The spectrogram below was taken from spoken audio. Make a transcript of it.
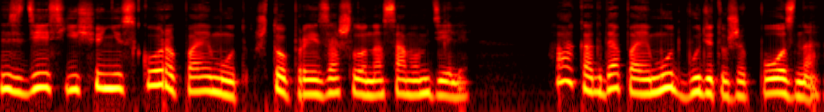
Здесь еще не скоро поймут, что произошло на самом деле. А когда поймут, будет уже поздно.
